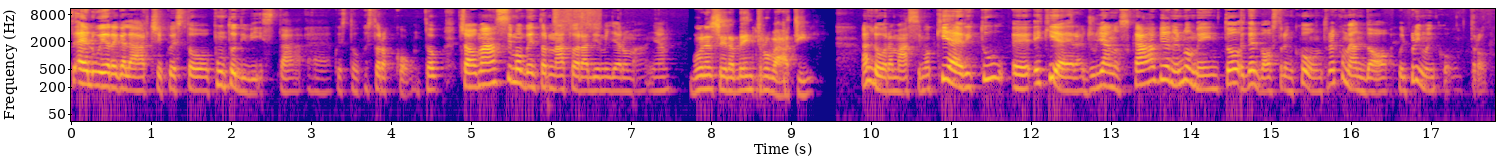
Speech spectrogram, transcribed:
È lui a regalarci questo punto di vista, eh, questo, questo racconto. Ciao Massimo, bentornato a Radio Emilia Romagna. Buonasera, ben trovati. Allora Massimo, chi eri tu eh, e chi era Giuliano Scabia nel momento del vostro incontro e come andò quel primo incontro?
